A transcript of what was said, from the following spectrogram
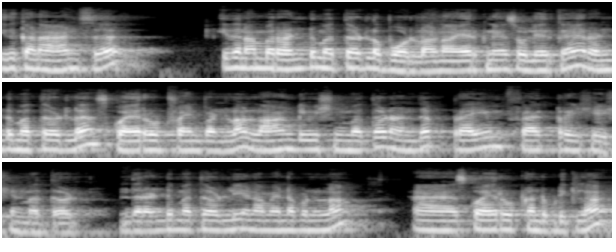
இதுக்கான ஆன்சர் இதை நம்ம ரெண்டு மெத்தடில் போடலாம். நான் ஏற்கனவே சொல்லியிருக்கேன் ரெண்டு மெத்தடில் ஸ்கொயர் ரூட் ஃபைன் பண்ணலாம். Long division method and the prime factorization method இந்த ரெண்டு மெத்தட்லேயும் நம்ம என்ன பண்ணலாம்? ஸ்கொயர் ரூட் கண்டுபிடிக்கலாம்.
